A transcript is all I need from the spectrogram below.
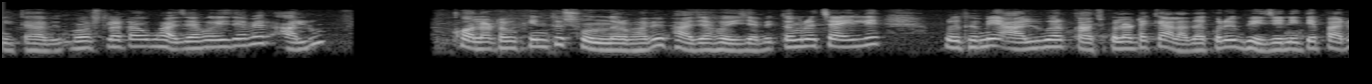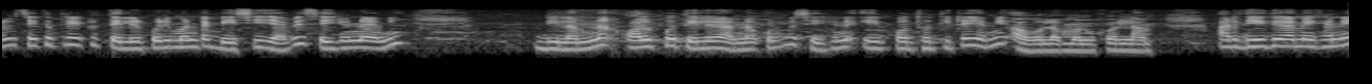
নিতে হবে। মশলাটাও ভাজা হয়ে যাবে আর আলু কলাটাও কিন্তু সুন্দরভাবে ভাজা হয়ে যাবে। তোমরা চাইলে প্রথমে আলু আর কাঁচকলাটাকে আলাদা করে ভেজে নিতে পারো। সেক্ষেত্রে একটু তেলের পরিমাণটা বেশি যাবে। সেই জন্য আমি দিলাম না, অল্প তেলে রান্না করব, সেই জন্য এই পদ্ধতিটাই আমি অবলম্বন করলাম। আর দিয়ে দিলাম এখানে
